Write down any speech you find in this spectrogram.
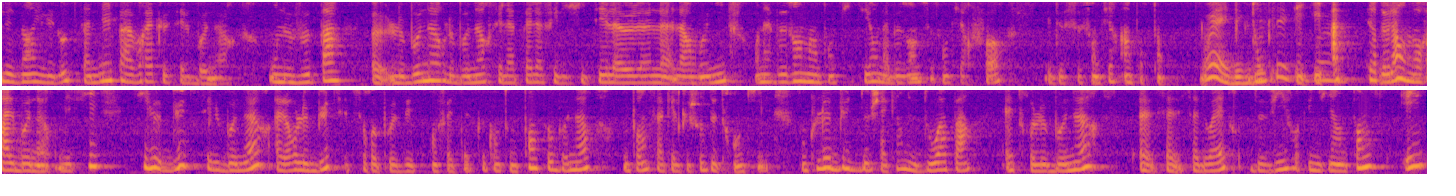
les uns et les autres, ça n'est pas vrai que c'est le bonheur. On ne veut pas euh, le bonheur. Le bonheur, c'est l'appel à féliciter, l'harmonie. on a besoin d'intensité, on a besoin de se sentir fort et de se sentir important. Oui, d'exister. Et, et à partir de là, on aura le bonheur. Mais si, si le but, c'est le bonheur, alors le but, c'est de se reposer, en fait. Parce que quand on pense au bonheur, on pense à quelque chose de tranquille. Donc le but de chacun ne doit pas être le bonheur, euh, ça, doit être de vivre une vie intense et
